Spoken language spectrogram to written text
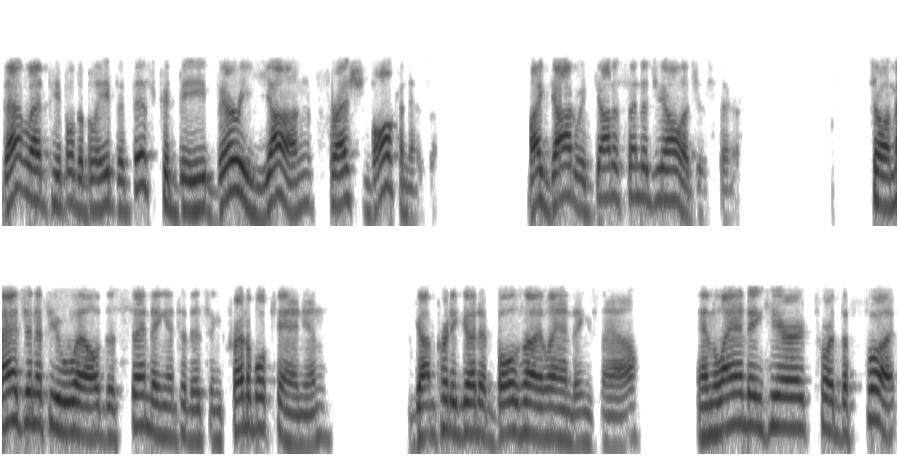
that led people to believe that this could be very young, fresh volcanism. My God, we've got to send a geologist there. So imagine, if you will, descending into this incredible canyon. Gotten pretty good at bullseye landings now, and landing here toward the foot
